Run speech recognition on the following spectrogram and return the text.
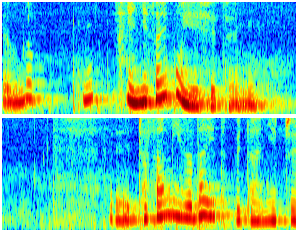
no, nie, nie zajmuję się tym. Czasami zadaję to pytanie, czy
